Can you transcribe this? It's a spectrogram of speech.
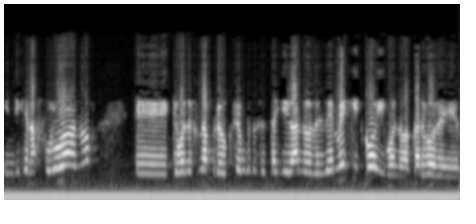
indígenas urbanos, eh, que bueno, es una producción que nos está llegando desde México y bueno, a cargo de,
